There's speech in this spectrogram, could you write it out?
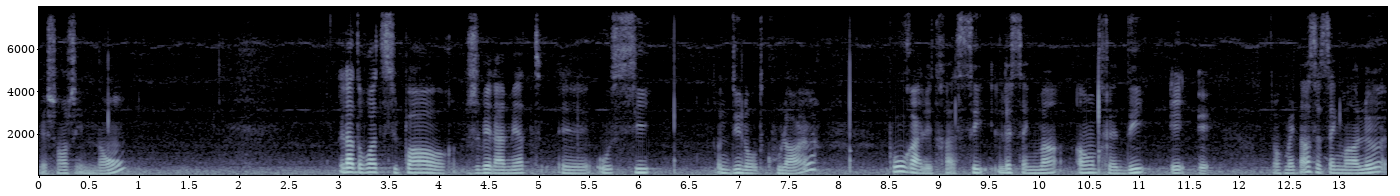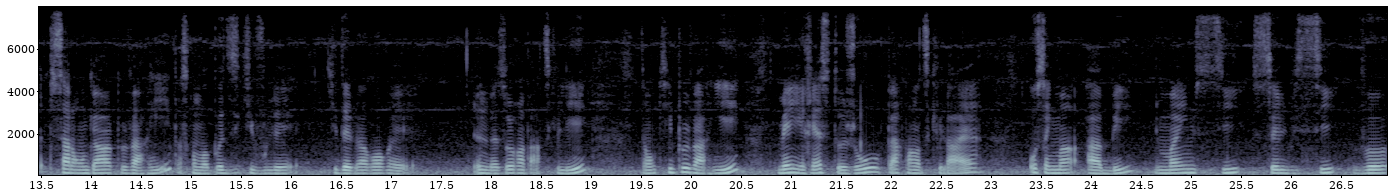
le changer de nom. La droite support, je vais la mettre euh, aussi d'une autre couleur pour aller tracer le segment entre D et E. Donc maintenant, ce segment-là, sa longueur peut varier parce qu'on ne m'a pas dit qu'il voulait qu'il devait avoir euh, une mesure en particulier. Donc, il peut varier, mais il reste toujours perpendiculaire au segment AB, même si celui-ci va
